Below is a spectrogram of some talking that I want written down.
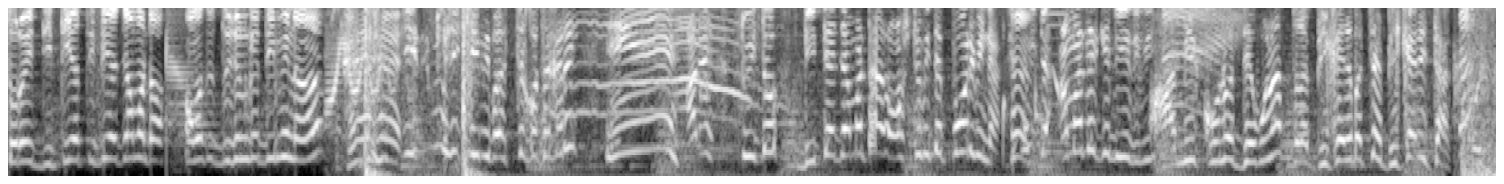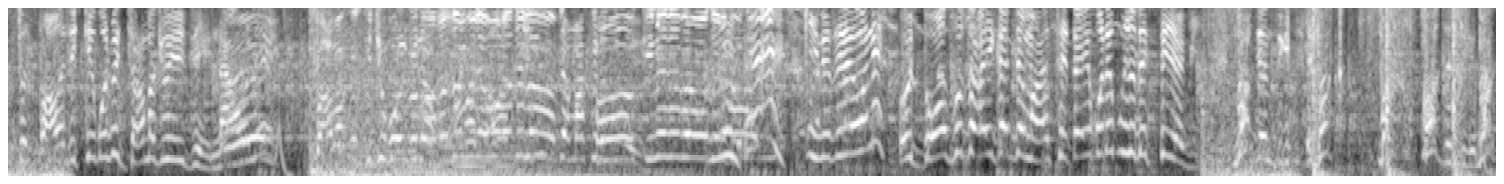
তোর ওই দ্বিতীয় তৃতীয় জামাটা আমাদের দুজনকে দিবি না? হ্যাঁ হ্যাঁ। কি বাচ্চা কথা করে? আরে তুই তো দ্বিতীয় জামাটা আর অষ্টমীতে পরবি না। এটা আমাদেরকে দিয়ে দিবি। আমি কোনো দেবো না তোরা ভিখারি বাচ্চা ভিখারি থাক। ওই তোর বাবা দিকে বলবি? জামা কিনে দিতে না হলে বাবাকে কিছু বলবি না। বাবা তুমি বলে দিলাম। জামা কিনে ও, দেবো। কিনে দেবে আমাদের। কিনে দেবে মানে? ওই দশ বছর আগেকার জামা সেটাই পরে পুজো দেখতে যাবি। ভাগ এখান থেকে এ ভাগ ভাগ ভাগ এখান থেকে ভাগ।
